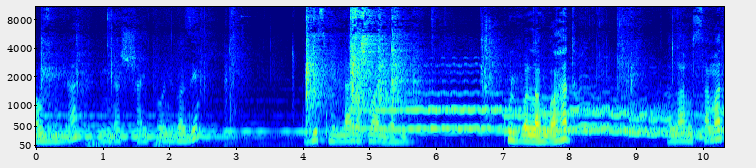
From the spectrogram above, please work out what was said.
আউজুবিল্লাহ হিমিনা শাইতুয়ানি রাজিম বিসমিল্লাহ রহমান রহিম। কুল আল্লাহু আহাদ। আল্লাহু সামাদ।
